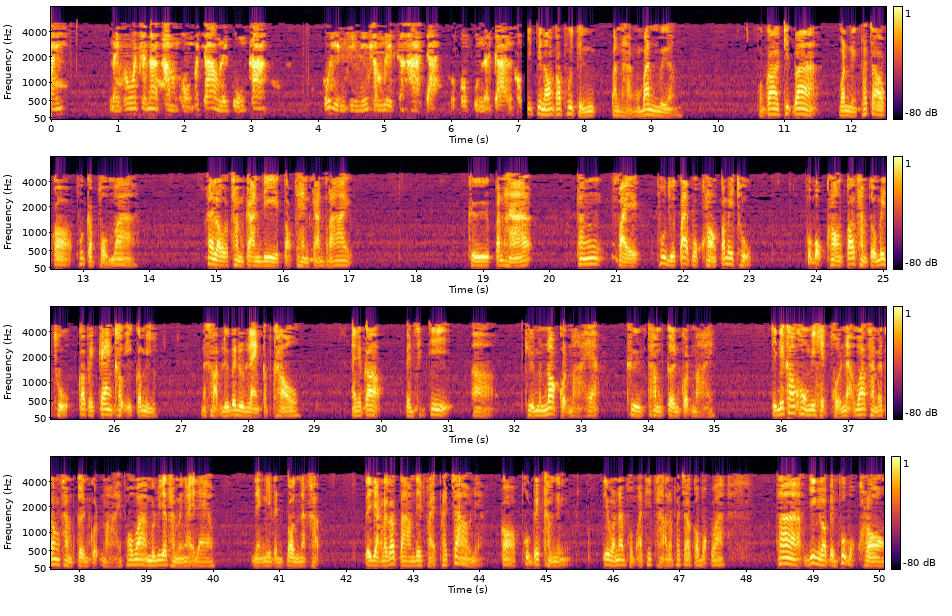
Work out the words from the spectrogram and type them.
ในพระวจนะธรรมของพระเจ้าในองค์กาก็เห็นทีนี้สำเร็จนะคะอาจารย์ขอบคุณอาจารย์ขอบพี่น้องเขาพูดถึงปัญหาของบ้านเมือง ผมก็คิดว่าวันหนึ่งพระเจ้าก็พูดกับผมว่าให้เราทำการดีตอบแทนการร้าย คือปัญหาทั้งฝ่ายผู้อยู่ใต้ปกครองก็ไม่ถูก ผู้ปกครองก็ทำตัวไม่ถูก ก็ไปแกล้งเขาอีกก็มีนะครับ หรือไปรุนแรงกับเขา อันนี้ก็เป็นสิ่งที่คือมันนอกกฎหมายอะ คือทำเกินกฎหมาย ทีนี้เขาคงมีเหตุผลนะว่าทำไมต้องทำเกินกฎหมาย เพราะว่าไม่รู้จะทำยังไงแล้ว อย่างนี้เป็นต้นนะครับ แต่อย่างไรก็ตามในฝ่ายพระเจ้าเนี่ยก็พูดด้วยคำหนึ่งที่วันนั้นผมอธิษฐานแล้วพระเจ้าก็บอกว่า ถ้ายิ่งเราเป็นผู้ปกครอง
